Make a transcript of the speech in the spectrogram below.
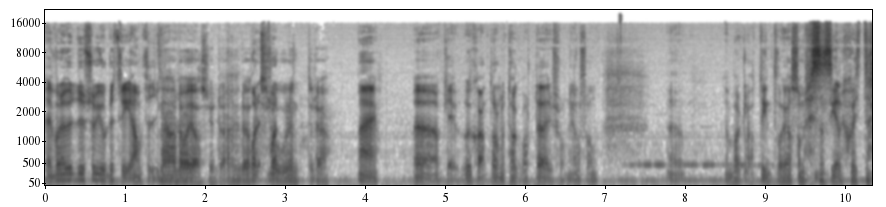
Eh, var det du som gjorde trean Fyga? Ja, det var jag som gjorde den. Jag var, tror var... inte det. Nej, uh, okej. Okay. Det var skönt att de har tagit bort det därifrån i alla fall. Uh, jag är bara glad att det inte var jag som recenserade skiten.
